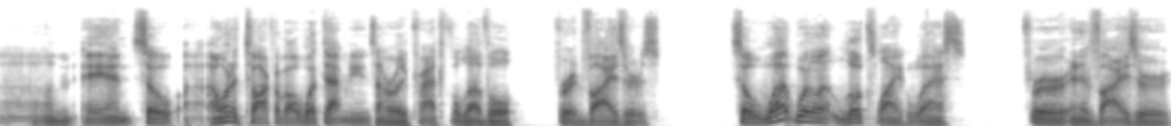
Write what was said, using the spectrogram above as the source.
Um, and so I want to talk about what that means on a really practical level for advisors. So what will it look like, Wes, for an advisor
